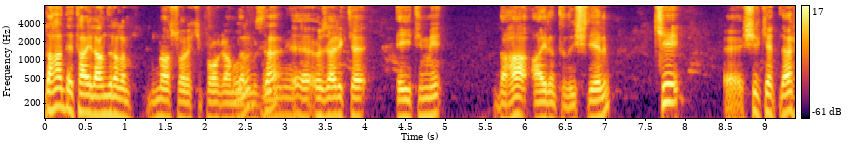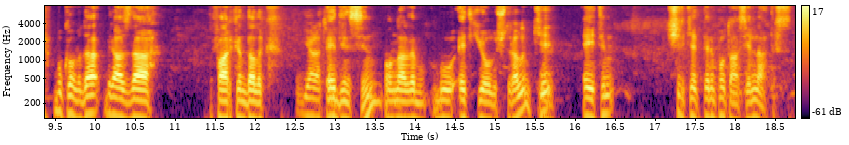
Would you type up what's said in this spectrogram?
daha detaylandıralım bundan sonraki programlarımızda. Olur. E, özellikle eğitimi daha ayrıntılı işleyelim ki e, şirketler bu konuda biraz daha farkındalık Yaratıcı. edinsin. Onlar da bu- etkiyi oluşturalım ki Evet. eğitim şirketlerin potansiyelini artırsın.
